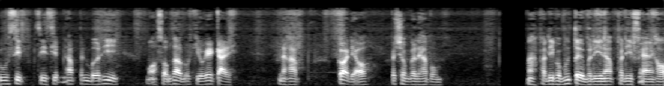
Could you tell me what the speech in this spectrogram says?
W สิบสี่สิบนะครับ เป็นเบอร์ที่เหมาะสมสำหรับรถเขียวไกลๆนะครับ ก็เดี๋ยวไปชมกันเลยครับผมนะพอดีผมเพิ่งตื่นพอดีนะครับพอดีแฟนเขา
